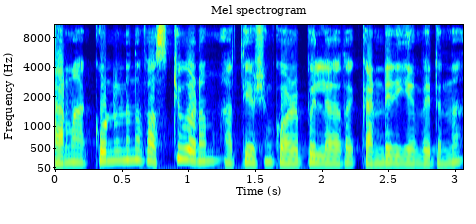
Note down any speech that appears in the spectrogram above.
കാരണം അക്കൗണ്ടിൽ നിന്ന് ഫസ്റ്റ് പടം അത്യാവശ്യം കുഴപ്പമില്ലാതെ കണ്ടിരിക്കാൻ പറ്റുന്ന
